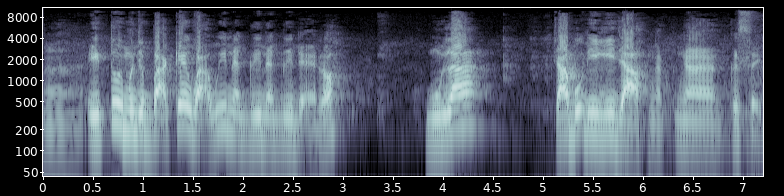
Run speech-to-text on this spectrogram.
Ha, itu menyebabkan wakwi negeri-negeri daerah mula cabut diri jauh dengan, kesik.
